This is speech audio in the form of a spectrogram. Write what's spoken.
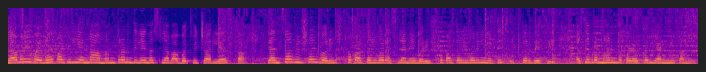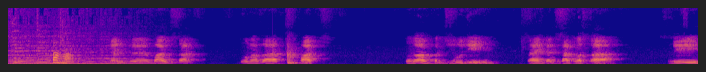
यावेळी वैभव पाटील यांना आमंत्रण दिले नसल्याबाबत विचारले असता त्यांचा विषय वरिष्ठ पातळीवर असल्याने वरिष्ठ पातळीवरील नेतेच उत्तर देतील असे ब्रह्मानंद पडळकर यांनी सांगितले. पहा. बावीस सात दोन हजार पाच दोन हजार पंचवीस रोजी सायंकाळी सात वाजता श्री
